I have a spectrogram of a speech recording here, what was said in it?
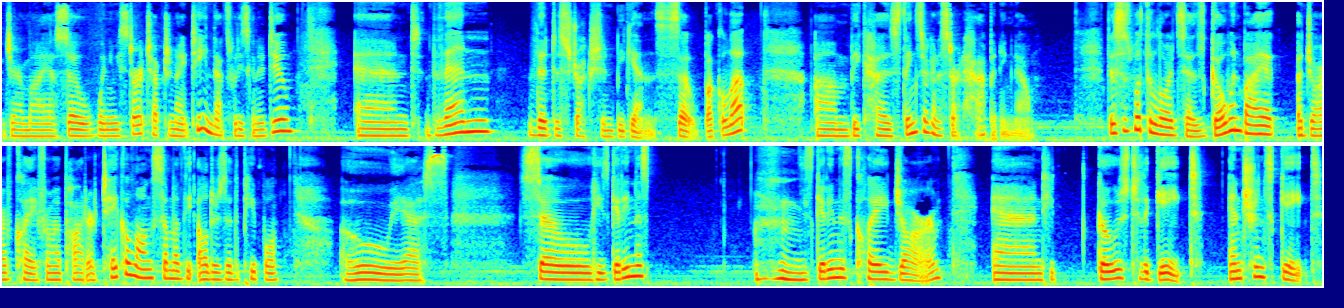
Jeremiah. So when we start chapter 19, that's what he's going to do. And then the destruction begins. So buckle up um, because things are going to start happening now. This is what the Lord says Go and buy a, a jar of clay from a potter. Take along some of the elders of the people. Oh, yes. So he's getting this. he's getting this clay jar and he goes to the gate, entrance gate,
